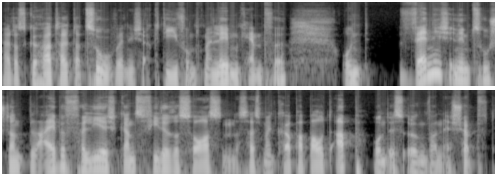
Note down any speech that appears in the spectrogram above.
Ja, das gehört halt dazu, wenn ich aktiv um mein Leben kämpfe. Und wenn ich in dem Zustand bleibe, verliere ich ganz viele Ressourcen. Das heißt, mein Körper baut ab und ist irgendwann erschöpft.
